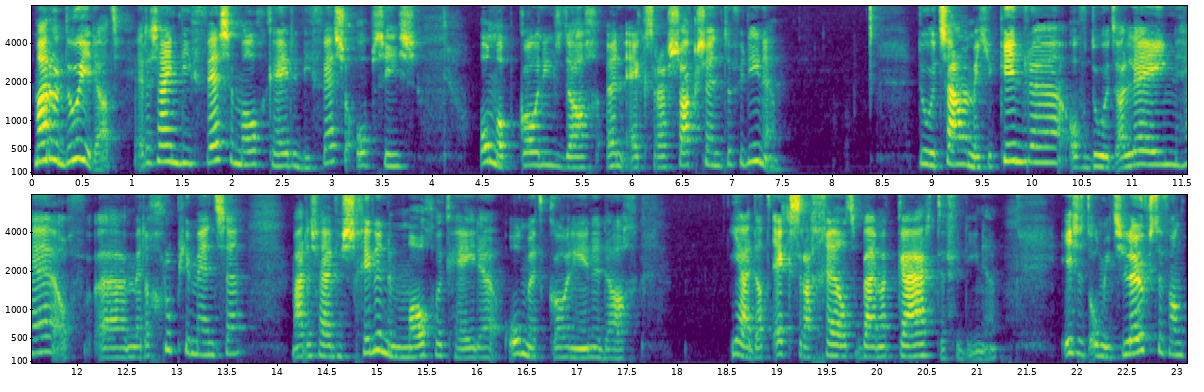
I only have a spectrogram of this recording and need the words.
Maar hoe doe je dat? Er zijn diverse mogelijkheden, diverse opties om op Koningsdag een extra zakcent te verdienen. Doe het samen met je kinderen of doe het alleen hè, of uh, met een groepje mensen. Maar er zijn verschillende mogelijkheden om met Koninginnedag ja, dat extra geld bij elkaar te verdienen. Is het om iets leuks ervan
